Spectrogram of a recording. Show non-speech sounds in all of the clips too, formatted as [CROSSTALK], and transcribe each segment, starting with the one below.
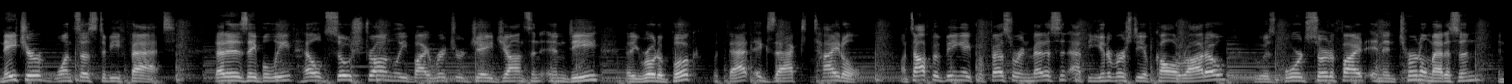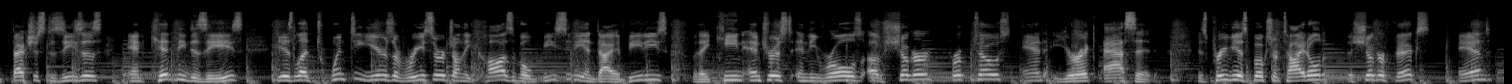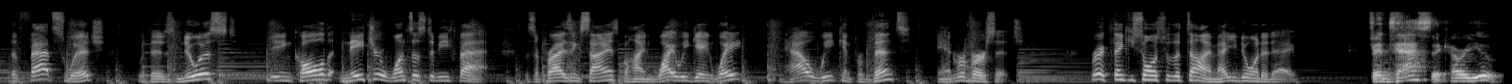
Nature wants us to be fat. That is a belief held so strongly by Richard J. Johnson, MD, that he wrote a book with that exact title. On top of being a professor in medicine at the University of Colorado, who is board certified in internal medicine, infectious diseases, and kidney disease, he has led 20 years of research on the cause of obesity and diabetes with a keen interest in the roles of sugar, fructose, and uric acid. His previous books are titled The Sugar Fix and The Fat Switch with his newest being called Nature Wants Us to Be Fat The Surprising Science Behind Why We Gain Weight and How We Can Prevent and Reverse It. Rick, thank you so much for the time. How are you doing today? Fantastic. How are you?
